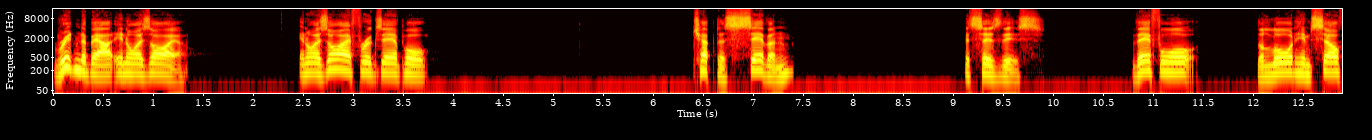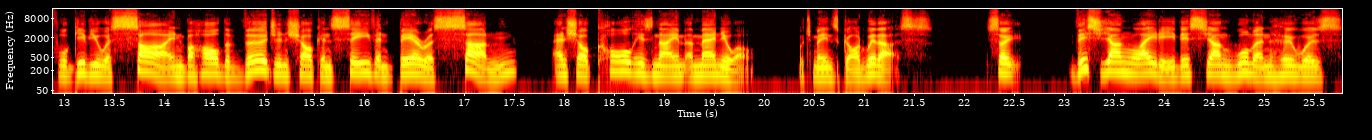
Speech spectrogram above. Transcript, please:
written about in Isaiah. In Isaiah, for example, chapter 7, it says this Therefore, the Lord himself will give you a sign. Behold, the virgin shall conceive and bear a son, and shall call his name Emmanuel, which means God with us. So this young lady, this young woman who was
